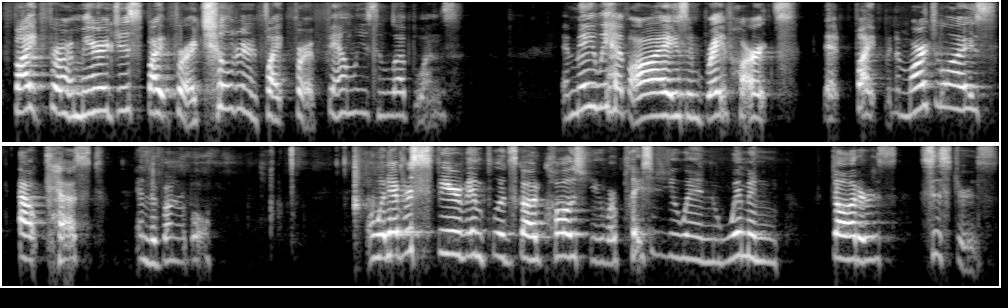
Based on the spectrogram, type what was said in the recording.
Fight for our marriages, fight for our children, and fight for our families and loved ones. And may we have eyes and brave hearts that fight for the marginalized, outcast, and the vulnerable. And whatever sphere of influence God calls you or places you in, women, daughters, sisters,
